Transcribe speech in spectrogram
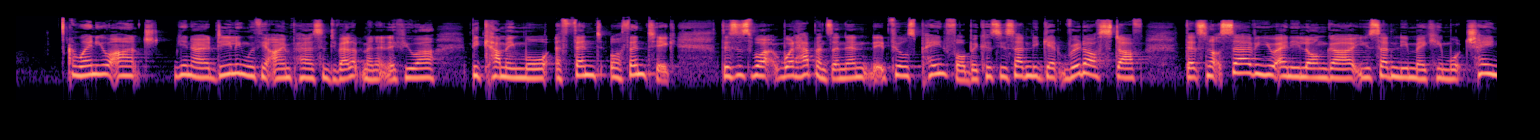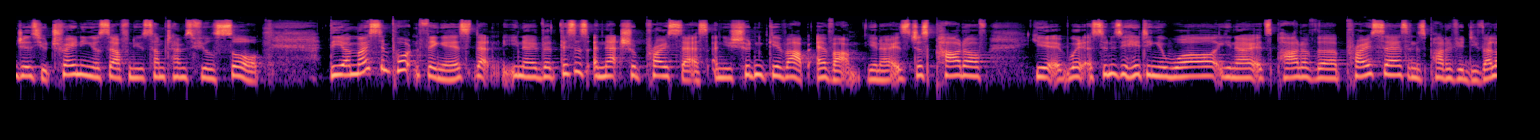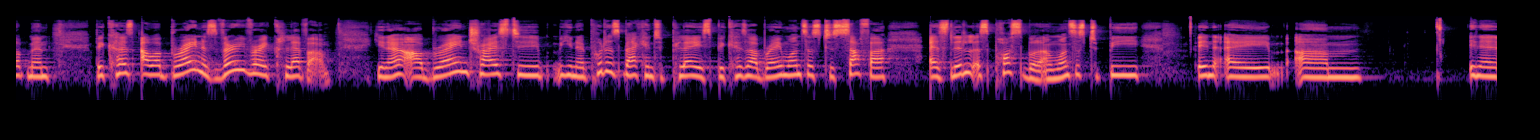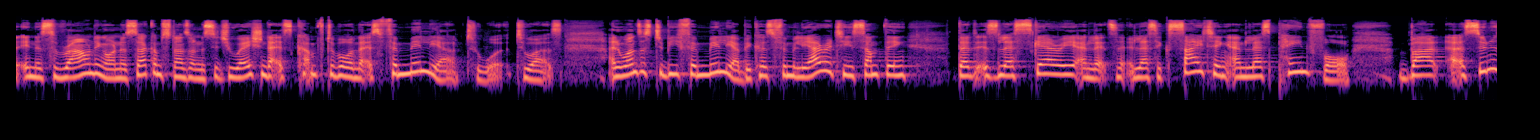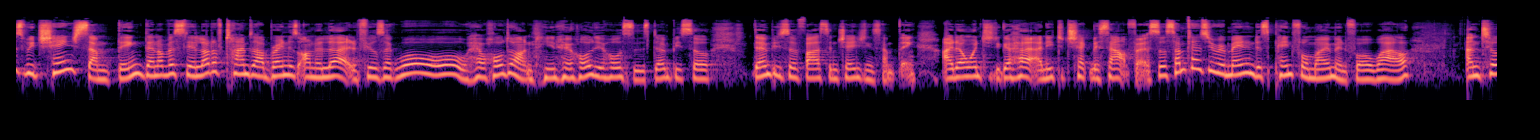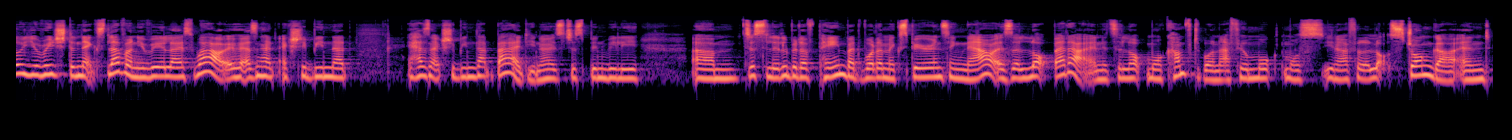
when you are, you know, dealing with your own personal development and if you are becoming more authentic, this is what, what happens. And then it feels painful because you suddenly get rid of stuff that's not serving you any longer. You're suddenly making more changes. You're training yourself and you sometimes feel sore. the most important thing is that you know that this is a natural process and you shouldn't give up ever you know it's just part of you, as soon as you're hitting a wall, you know, it's part of the process and it's part of your development because our brain is very, very clever. You know, our brain tries to, you know, put us back into place because our brain wants us to suffer as little as possible and wants us to be in a, um, in a in a surrounding or in a circumstance or in a situation that is comfortable and that is familiar to to us, and it wants us to be familiar because familiarity is something that is less scary and less less exciting and less painful. But as soon as we change something, then obviously a lot of times our brain is on alert. and feels like, whoa, whoa, whoa, hold on, you know, hold your horses. Don't be so, don't be so fast in changing something. I don't want you to get hurt. I need to check this out first. So sometimes you remain in this painful moment for a while until you reach the next level and you realize, wow, it hasn't actually been that, it hasn't actually been that bad. You know, it's just been really, um, just a little bit of pain. But what I'm experiencing now is a lot better and it's a lot more comfortable. And I feel more, more, you know, I feel a lot stronger and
